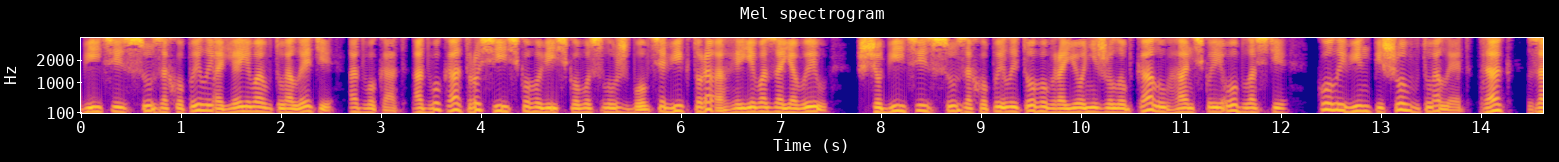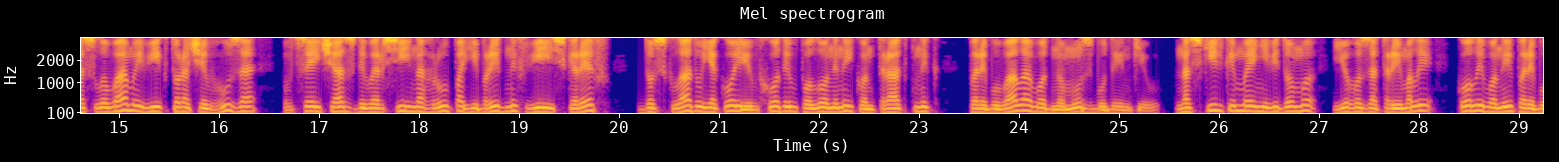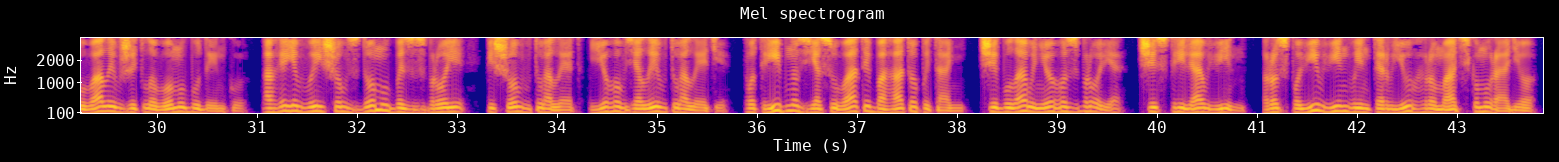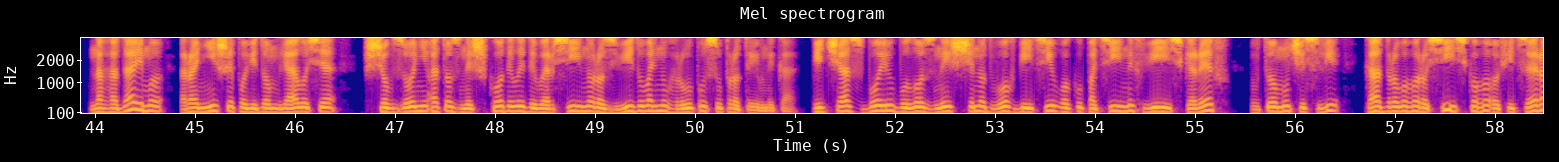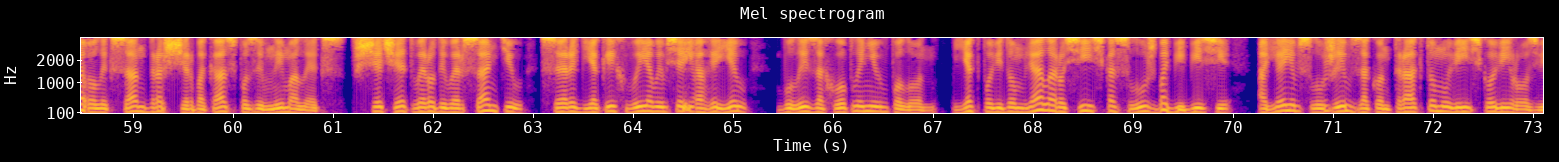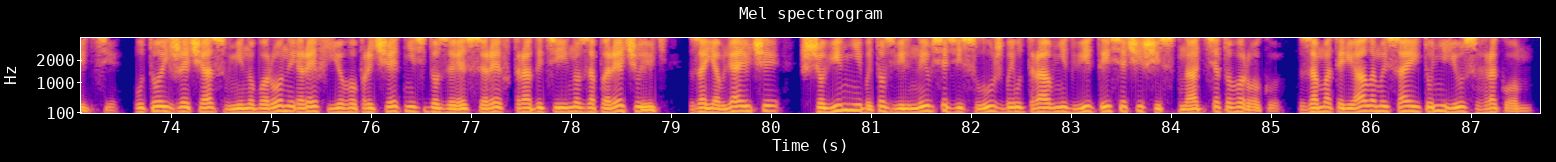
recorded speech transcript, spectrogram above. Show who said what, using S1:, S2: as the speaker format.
S1: Бійці ССУ захопили Агеєва в туалеті. Адвокат. Адвокат російського військовослужбовця Віктора Агеєва заявив, що бійці ССУ захопили того в районі Жолобка Луганської області, коли він пішов в туалет. Так, за словами Віктора Чевгуза, в цей час диверсійна група гібридних військ РФ, до складу якої входив полонений контрактник, перебувала в одному з будинків. Наскільки мені відомо, його затримали, коли вони перебували в житловому будинку. Агеєв вийшов з дому без зброї, пішов в туалет. Його взяли в туалеті. Потрібно з'ясувати багато питань. Чи була у нього зброя, чи стріляв він, розповів він в інтерв'ю громадському радіо. Нагадаємо, раніше повідомлялося, що в зоні АТО знешкодили диверсійно-розвідувальну групу супротивника. Під час бою було знищено двох бійців окупаційних військ РФ, в тому числі кадрового російського офіцера Олександра Щербака з позивним Алекс. Ще четверо диверсантів, серед яких виявився і Агеєв, були захоплені в полон. Як повідомляла російська служба BBC, Агеєв служив за контрактом у військовій розвідці. У той же час в Міноборони РФ його причетність до ЗСРФ традиційно заперечують, заявляючи, що він нібито звільнився зі служби у травні 2016 року. За матеріалами сайту Newsgrakом.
